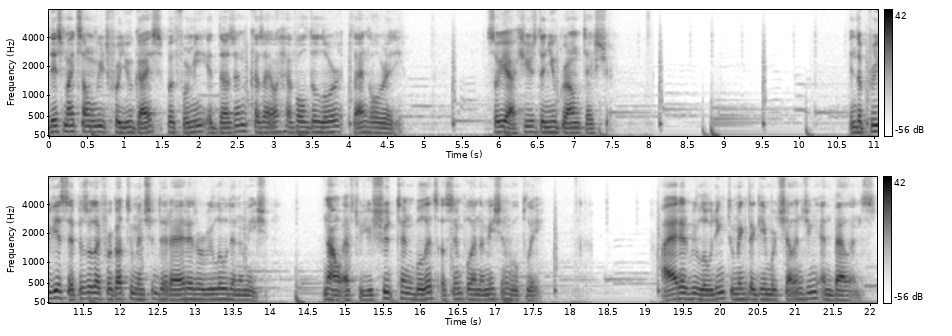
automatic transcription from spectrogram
This might sound weird for you guys, but for me it doesn't cause I have all the lore planned already. So yeah, here's the new ground texture. In the previous episode I forgot to mention that I added a reload animation. Now, after you shoot 10 bullets, a simple animation will play. I added reloading to make the game more challenging and balanced.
